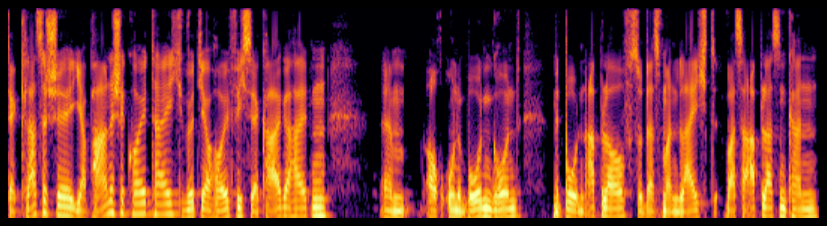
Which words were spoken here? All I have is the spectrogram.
der klassische japanische Koi-Teich wird ja häufig sehr kahl gehalten, ähm, auch ohne Bodengrund mit Bodenablauf, sodass man leicht Wasser ablassen kann,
